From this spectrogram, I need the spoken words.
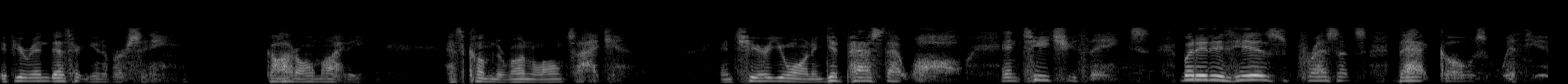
If you're in Desert University, God Almighty has come to run alongside you and cheer you on and get past that wall and teach you things. But it is His presence that goes with you.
